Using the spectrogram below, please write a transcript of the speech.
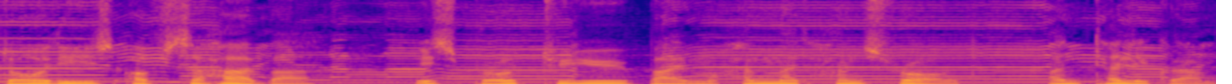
Stories of Sahaba is brought to you by Muhammad Hansrod on Telegram.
